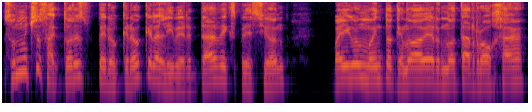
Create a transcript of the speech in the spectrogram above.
son muchos factores, pero creo que la libertad de expresión va a llegar un momento que no va a haber nota roja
